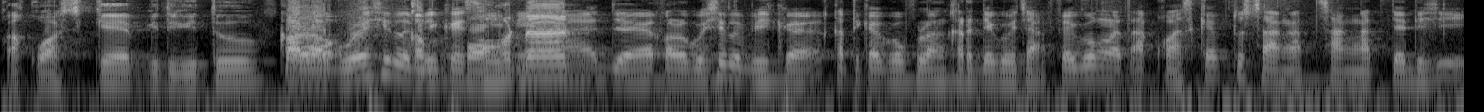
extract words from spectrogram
Aquascape gitu-gitu. Kalau gue sih lebih ke sini aja. Kalau gue sih lebih ke ketika gue pulang kerja gue capek gue ngeliat aquascape tuh sangat-sangat jadi sih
